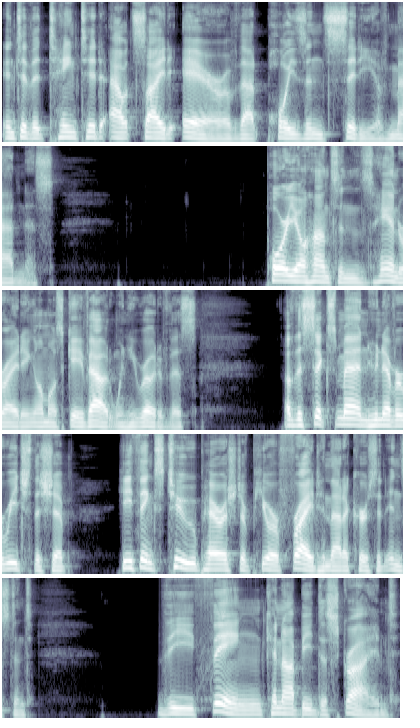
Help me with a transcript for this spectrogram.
into the tainted outside air of that poisoned city of madness. Poor Johansen's handwriting almost gave out when he wrote of this. Of the six men who never reached the ship, he thinks two perished of pure fright in that accursed instant. The thing cannot be described.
